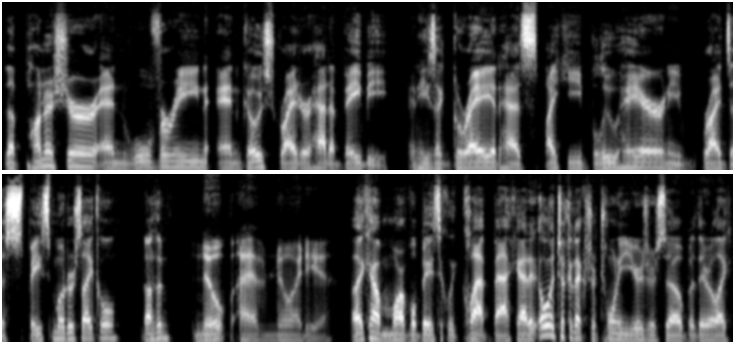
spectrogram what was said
the Punisher and Wolverine and Ghost Rider had a baby. And he's like gray and has spiky blue hair and he rides a space motorcycle. Nothing. Nope, I have no idea. I like how Marvel basically clapped back at it. It only took an extra 20 years or so, but they were like,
